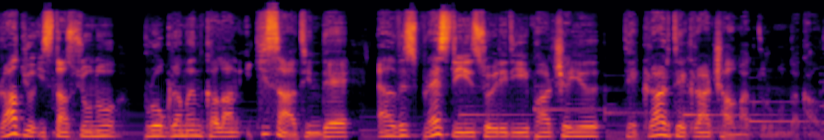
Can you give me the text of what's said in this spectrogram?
radyo istasyonu programın kalan iki saatinde Elvis Presley'in söylediği parçayı tekrar tekrar çalmak durumunda kaldı.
